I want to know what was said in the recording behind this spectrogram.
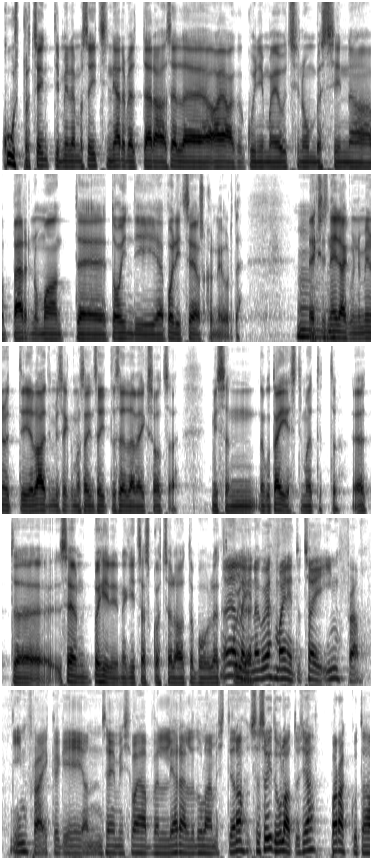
kuus protsenti, mille ma sõitsin Järvelt ära selle ajaga, kuni ma jõudsin umbes sinna Pärnu maantee Tondi politseijaoskonna juurde mm.. ehk siis neljakümne minuti laadimisega ma sain sõita selle väikse otsa, mis on nagu täiesti mõttetu, et äh, see on põhiline kitsaskoht selle auto puhul. no jällegi kui... nagu jah, mainitud sai, infra, infra ikkagi on see, mis vajab veel järele tulemist. Ja noh, see sõiduulatus jah, paraku ta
